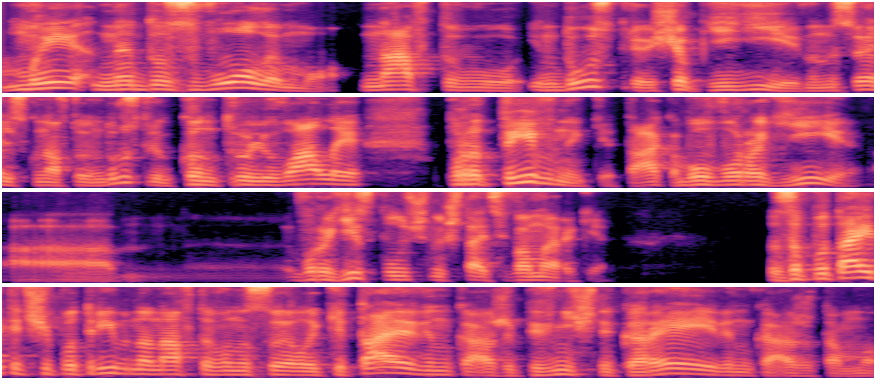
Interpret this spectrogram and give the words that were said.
Ми не дозволимо нафтову індустрію, щоб її венесуельську нафтову індустрію контролювали противники, так або вороги, а, вороги Сполучених Штатів Америки. Запитайте, чи потрібна нафта Венесуели Китаю. Він каже, Північної Кореї. Він каже, там е,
